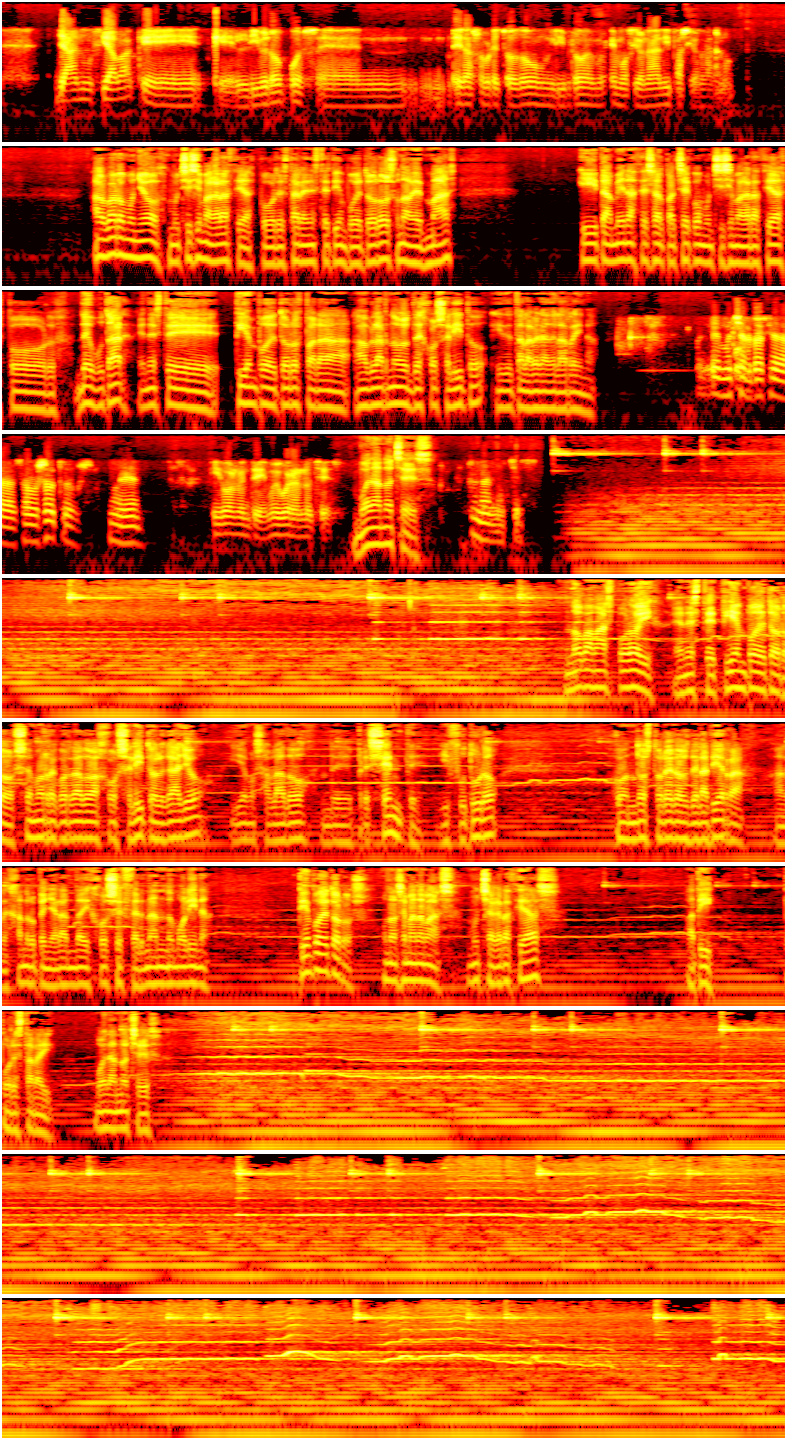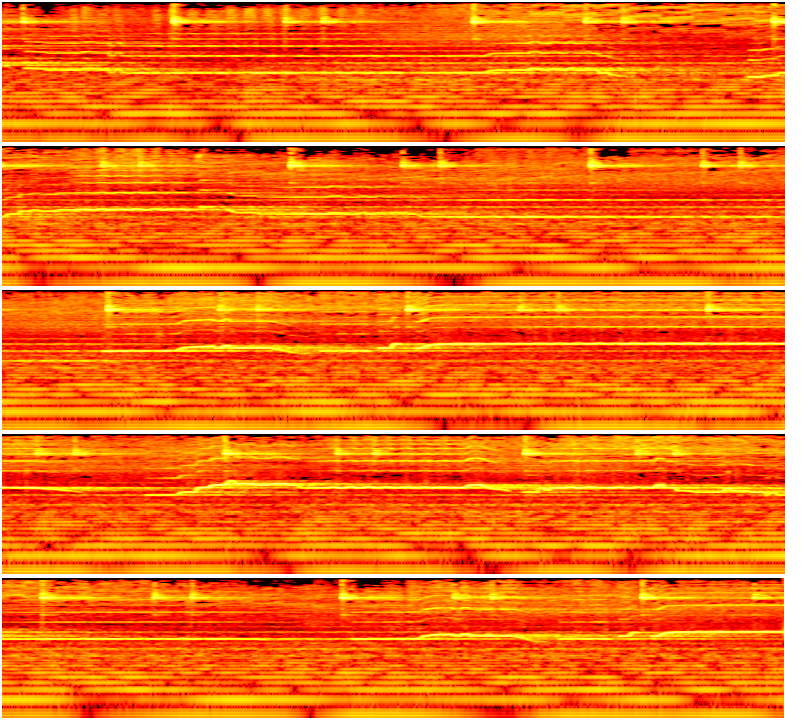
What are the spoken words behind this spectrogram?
ya anunciaba que, que el libro pues era sobre todo un libro emocional y pasional, ¿no? Álvaro Muñoz, muchísimas gracias por estar en este tiempo de toros una vez más. Y también a César Pacheco, muchísimas gracias por debutar en este tiempo de toros para hablarnos de Joselito y de Talavera de la Reina. muchas pues gracias a vosotros. Muy bien. Igualmente, muy buenas noches. Buenas noches. Buenas noches. No va más por hoy. En este tiempo de toros hemos recordado a Joselito el Gallo y hemos hablado de presente y futuro con dos toreros de la tierra, Alejandro Peñaranda y José Fernando Molina. Tiempo de toros, una semana más. Muchas gracias a ti por estar ahí. Buenas noches.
